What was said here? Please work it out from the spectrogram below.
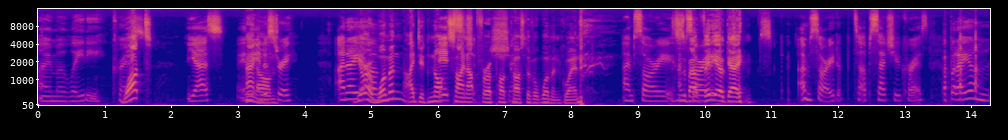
I'm a lady. Chris. What? Yes, in Hang the on. industry. I You're a um, woman? I did not sign up for a shit. podcast of a woman, Gwen. I'm sorry. this I'm is about sorry. video games. I'm sorry to, to upset you, Chris, but I um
